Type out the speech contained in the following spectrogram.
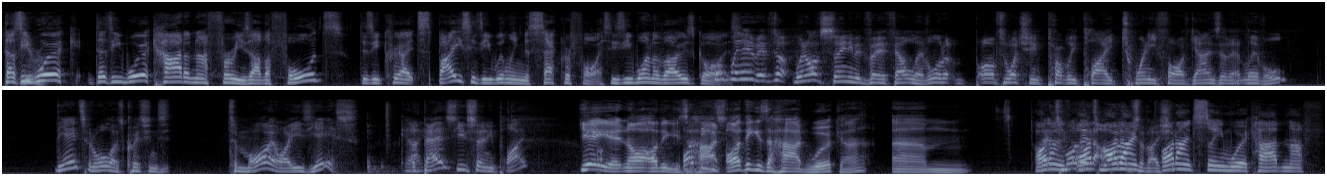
does he work? Does he work hard enough for his other forwards? Does he create space? Is he willing to sacrifice? Is he one of those guys? Well, whenever, when I've seen him at VFL level, and I've watched him probably play 25 games at that level, the answer to all those questions, to my eye, is yes. But Baz, you've seen him play. Yeah, yeah. No, I think he's I a think hard. he's- I think he's a hard worker. Um, I don't. my- that's I, my I don't. observation. I don't see him work hard enough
